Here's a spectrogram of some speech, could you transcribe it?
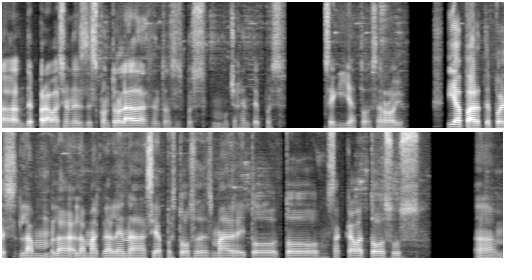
uh, depravaciones descontroladas, entonces pues mucha gente pues seguía todo ese rollo. Y aparte, pues, la, la, Magdalena hacía pues todo su desmadre y todo, todo, sacaba todos sus, todos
